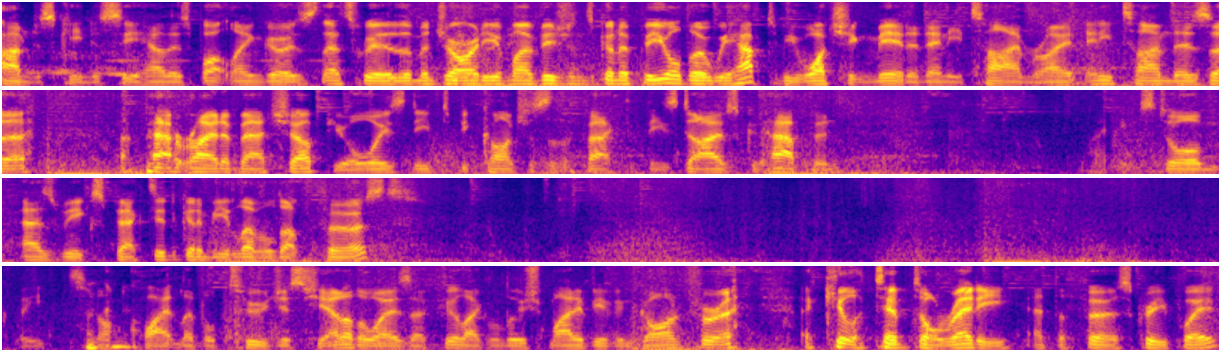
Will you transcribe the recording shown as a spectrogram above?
I'm just keen to see how this bot lane goes. That's where the majority of my vision's going to be, although we have to be watching mid at any time, right? Anytime there's a, a Batrider matchup, you always need to be conscious of the fact that these dives could happen. Lightning Storm, as we expected, going to be leveled up first. It's not quite level 2 just yet, otherwise I feel like Lelouch might have even gone for a, a kill attempt already at the first creep wave.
